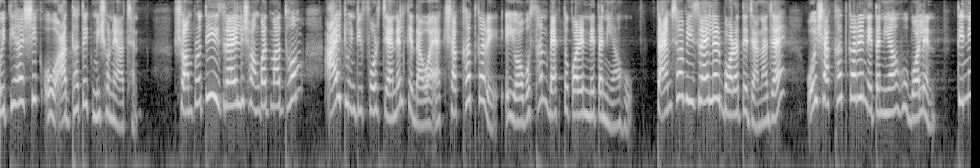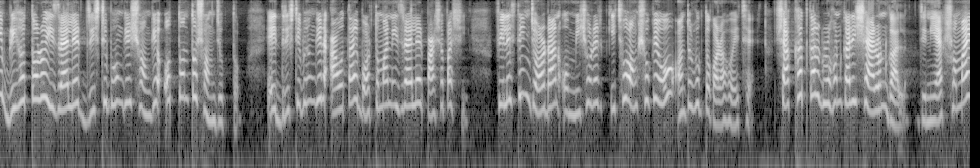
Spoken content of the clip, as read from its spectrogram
ঐতিহাসিক ও আধ্যাত্মিক মিশনে আছেন। সম্প্রতি ইসরায়েলি সংবাদ মাধ্যম আই টোয়েন্টি ফোর চ্যানেলকে দেওয়া এক সাক্ষাৎকারে এই অবস্থান ব্যক্ত করেন নেতানিয়াহু। টাইমস অব ইসরায়েলের বরাতে জানা যায়, ওই সাক্ষাৎকারে নেতানিয়াহু বলেন তিনি বৃহত্তর ইসরায়েলের দৃষ্টিভঙ্গির সঙ্গে অত্যন্ত সংযুক্ত। এই দৃষ্টিভঙ্গির আওতায় বর্তমান ইসরায়েলের পাশাপাশি ফিলিস্তিন, জর্ডান ও মিশরের কিছু অংশকেও অন্তর্ভুক্ত করা হয়েছে। সাক্ষাৎকার গ্রহণকারী শ্যারন গাল, যিনি একসময়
